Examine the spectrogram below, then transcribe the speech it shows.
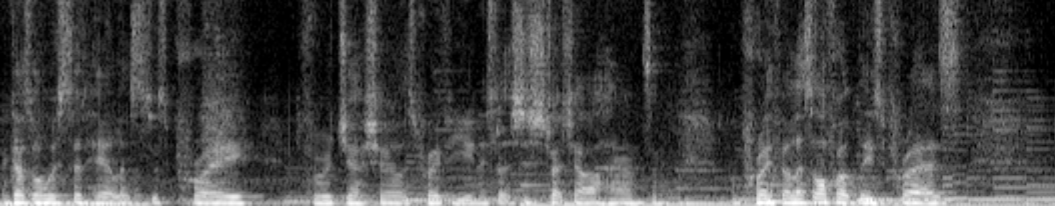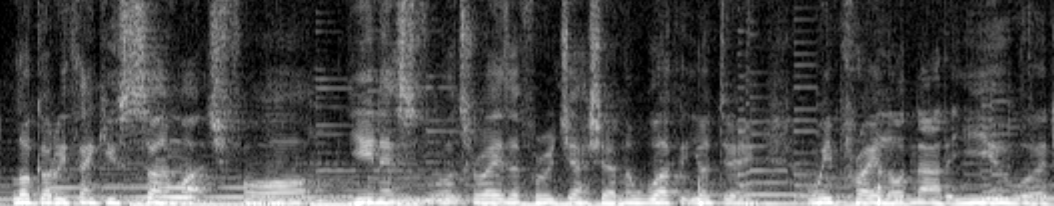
And guys, while we're stood here, let's just pray for Rejesha. Let's pray for Eunice. Let's just stretch out our hands and, and pray for her. Let's offer up these prayers. Lord God, we thank you so much for Eunice, for Teresa, for Rejesha, and the work that you're doing. And we pray, Lord, now that you would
